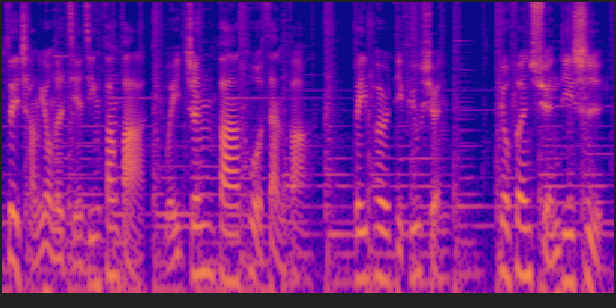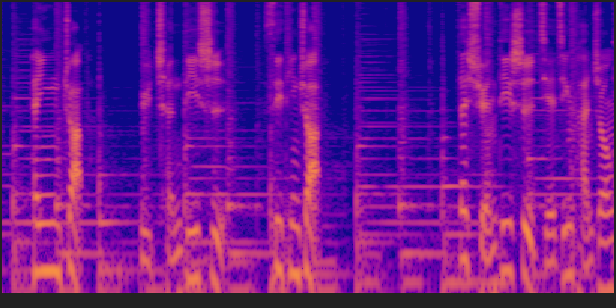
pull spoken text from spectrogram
最常用的结晶方法为蒸发扩散法 （Vapor Diffusion），又分悬滴式 （Hanging Drop） 与沉滴式 （Sitting Drop）。在悬滴式结晶盘中，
